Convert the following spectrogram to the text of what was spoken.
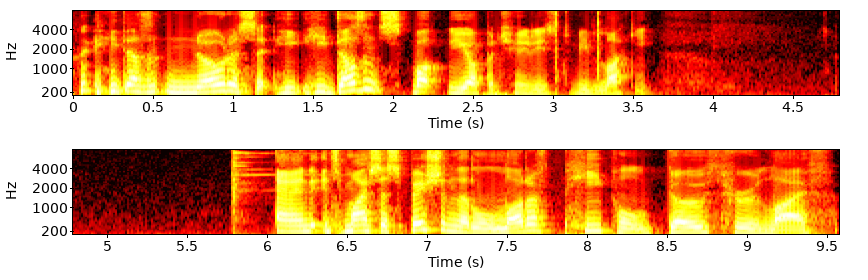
he doesn't notice it. He, he doesn't spot the opportunities to be lucky. And it's my suspicion that a lot of people go through life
